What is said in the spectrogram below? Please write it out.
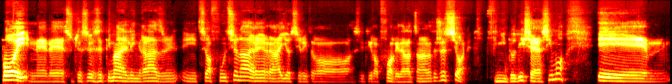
Poi nelle successive settimane l'ingranaggio iniziò a funzionare, il Raio si, ritrò, si tirò fuori dalla zona retrocessione, finì dodicesimo e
